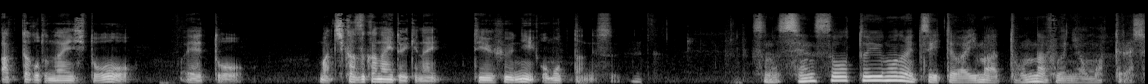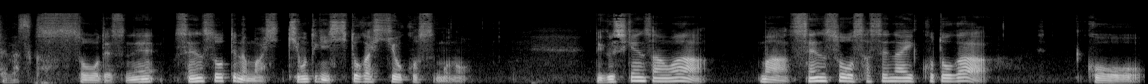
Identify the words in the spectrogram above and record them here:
会ったことない人を、えっ、ー、と、まあ近づかないといけないっていうふうに思ったんです。その戦争というものについては今どんなふうに思ってらっしゃいますか？そうですね。戦争っていうのはまあ基本的に人が引き起こすもの。で具志堅さんはまあ戦争させないことがこ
